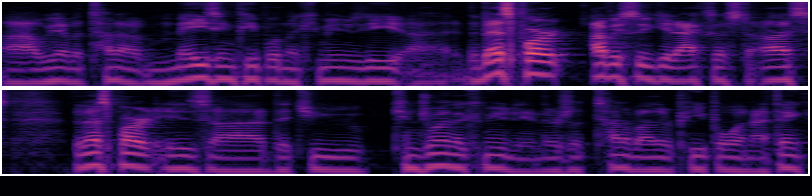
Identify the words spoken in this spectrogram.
Uh, we have a ton of amazing people in the community. Uh, the best part, obviously, you get access to us. The best part is uh, that you can join the community, and there's a ton of other people. And I think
